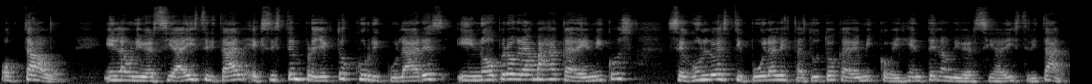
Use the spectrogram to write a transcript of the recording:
Octavo, en la Universidad Distrital existen proyectos curriculares y no programas académicos según lo estipula el Estatuto Académico vigente en la Universidad Distrital.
